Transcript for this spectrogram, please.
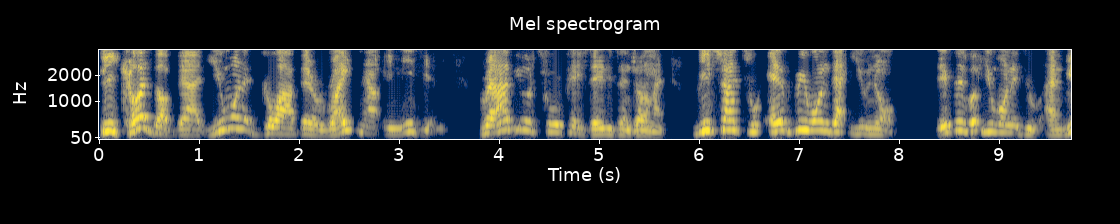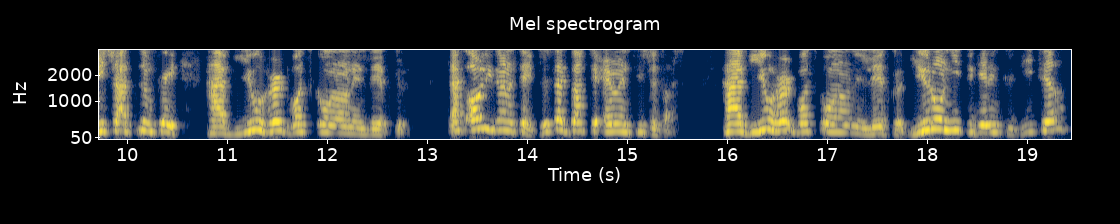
because of that, you want to go out there right now immediately. Grab your tour page, ladies and gentlemen. Reach out to everyone that you know. This is what you want to do. And reach out to them, say, have you heard what's going on in Live Good? That's all you're going to say, just like Dr. Aaron teaches us. Have you heard what's going on in Live Good? You don't need to get into details.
